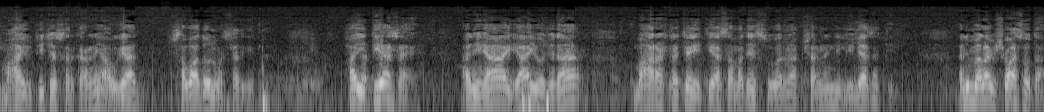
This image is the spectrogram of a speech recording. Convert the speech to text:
महायुतीच्या सरकारने अवघ्या सव्वा दोन वर्षात घेतला. हा इतिहास आहे. आणि ह्या या योजना महाराष्ट्राच्या इतिहासामध्ये सुवर्णाक्षराने लिहिल्या जातील. आणि मला विश्वास होता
